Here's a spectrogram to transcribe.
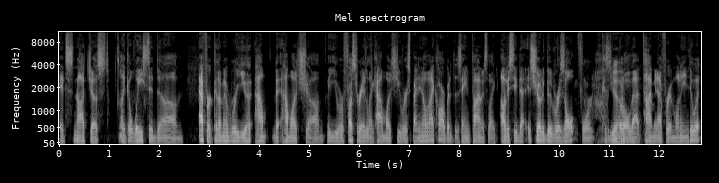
it's not just like a wasted um effort because i remember you how that how much um that you were frustrated like how much you were spending on that car but at the same time it's like obviously that it showed a good result for because you put all that time and effort and money into it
